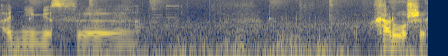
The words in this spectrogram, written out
одним из хороших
